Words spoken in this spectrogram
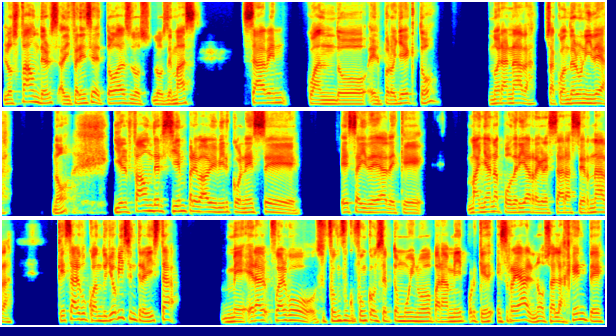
los founders, a diferencia de todos los, los demás, saben cuando el proyecto no era nada, o sea, cuando era una idea, ¿no? Y el founder siempre va a vivir con ese, esa idea de que mañana podría regresar a hacer nada, que es algo, cuando yo vi esa entrevista, me era, fue algo, fue un, concepto muy nuevo para mí porque es real, ¿no? O sea, la gente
